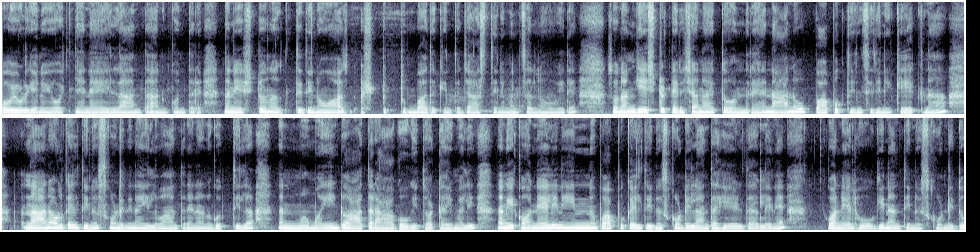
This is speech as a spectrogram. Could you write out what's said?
ಓ, ಇವಳಿಗೇನು ಯೋಚನೆನೇ ಇಲ್ಲ ಅಂತ ಅನ್ಕೊತಾರೆ. ನಾನು ಎಷ್ಟು ನಗ್ತಿದ್ದೀನೋ ಅದು, ಅಷ್ಟು ತುಂಬ ಅದಕ್ಕಿಂತ ಜಾಸ್ತಿನೇ ಮನಸ್ಸಲ್ಲಿ ನೋವಿದೆ. ಸೊ ನನಗೆ ಎಷ್ಟು ಟೆನ್ಷನ್ ಆಯಿತು ಅಂದರೆ, ನಾನು ಪಾಪಕ್ಕೆ ತಿನ್ನಿಸಿದ್ದೀನಿ ಕೇಕ್ನ. ನಾನು ಅವಳ ಕೈಲಿ ತಿನ್ನಿಸ್ಕೊಂಡಿದ್ದೀನ ಇಲ್ವಾ ಅಂತಲೇ ನನಗೆ ಗೊತ್ತಿಲ್ಲ. ನನ್ನ ಮೈಂಡು ಆ ಥರ ಆಗೋಗಿತ್ತು ಆ ಟೈಮಲ್ಲಿ. ನನಗೆ ಕೊನೆಯಲ್ಲಿ ನೀನು ಪಾಪು ಕೈಲಿ ತಿನ್ನಿಸ್ಕೊಂಡಿಲ್ಲ ಅಂತ ಹೇಳ್ದಾಗ್ಲೇ ಕೊನೆಯಲ್ಲಿ ಹೋಗಿ ನಾನು ತಿನ್ನಿಸ್ಕೊಂಡಿದ್ದು.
